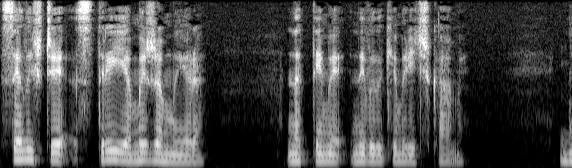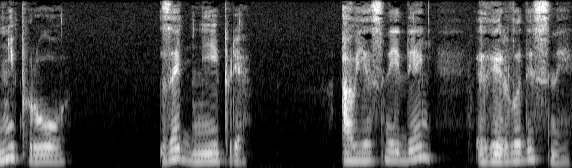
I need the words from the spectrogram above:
селище Стрия Межамира над тими невеликими річками, Дніпро, Задніпря, а в ясний день гирло Десни.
